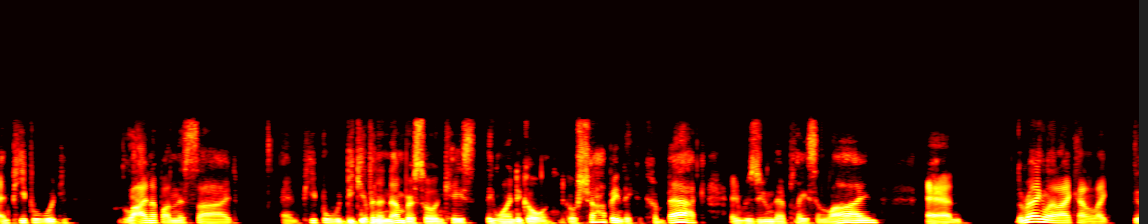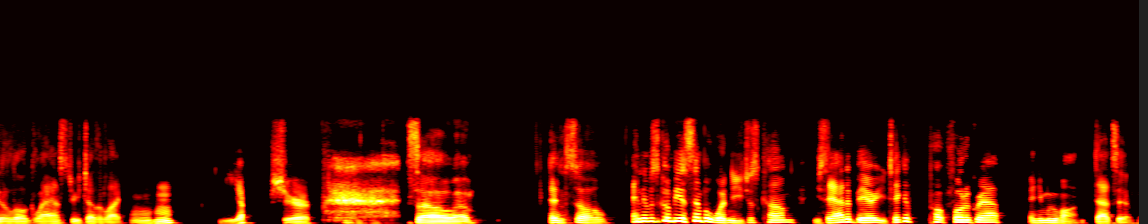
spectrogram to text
and people would line up on this side, and people would be given a number. So in case they wanted to go go shopping, they could come back and resume their place in line. And the Wrangler and I kind of like did a little glance to each other, like, mm-hmm, yep, sure. So, um, and so and it was going to be a simple one. You just come, you say I had a bear, you take a po- photograph, and you move on. That's it.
